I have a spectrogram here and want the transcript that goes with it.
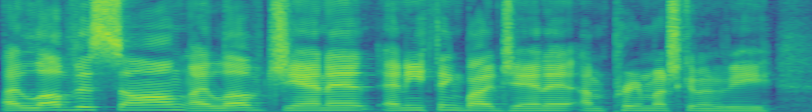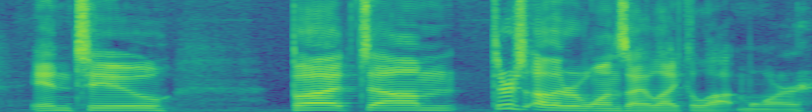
I love this song. I love Janet. Anything by Janet, I'm pretty much gonna be into. But um, there's other ones I like a lot more.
